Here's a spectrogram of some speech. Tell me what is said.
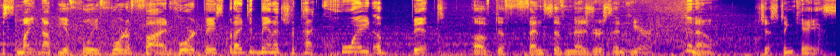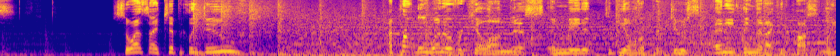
This might not be a fully fortified horde base, but I did manage to pack quite a bit of defensive measures in here. You know, just in case. So as I typically do, I probably went overkill on this and made it to be able to produce anything that I could possibly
